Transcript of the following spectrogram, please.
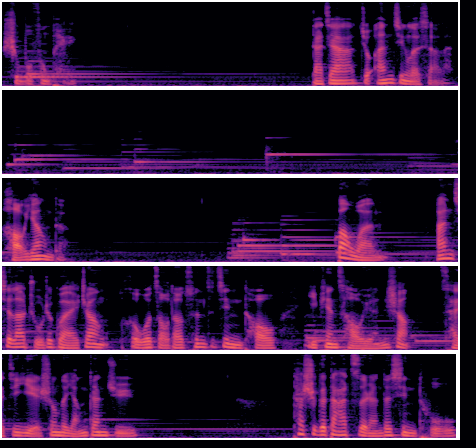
恕不奉陪。”大家就安静了下来。好样的！傍晚。安琪拉拄着拐杖和我走到村子尽头一片草原上，采集野生的洋甘菊。他是个大自然的信徒。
